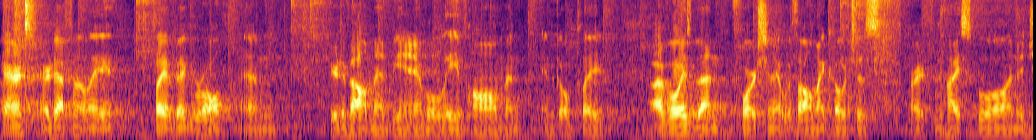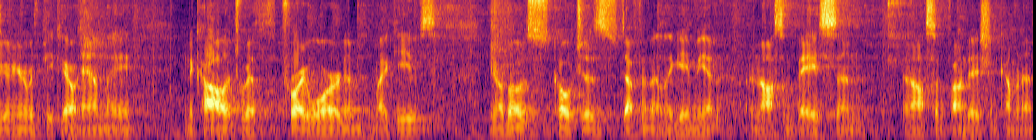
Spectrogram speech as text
Parents are definitely play a big role in your development, being able to leave home and, and go play. I've always been fortunate with all my coaches, right from high school into junior with PK O'Handley, into college with Troy Ward and Mike Eaves. You know, those coaches definitely gave me an, an awesome base and an awesome foundation coming in.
